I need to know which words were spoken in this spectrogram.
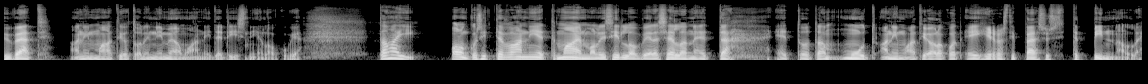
hyvät animaatiot oli nimenomaan niitä Disney-elokuvia. Tai onko sitten vaan niin, että maailma oli silloin vielä sellainen, että, että tuota, muut animaatioelokuvat ei hirveästi päässyt sitten pinnalle.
